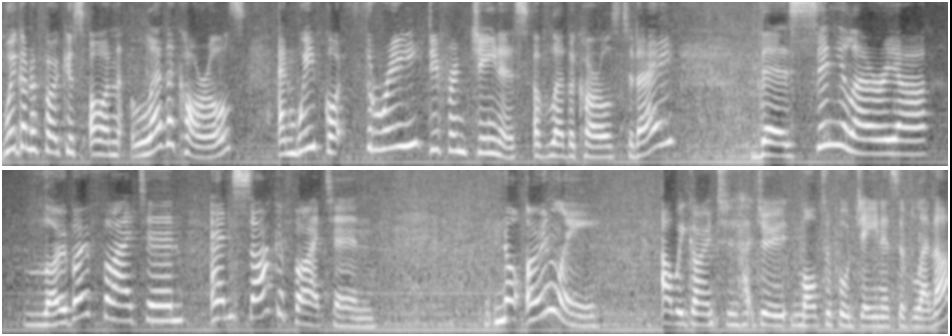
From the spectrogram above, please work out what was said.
we're going to focus on leather corals and we've got three different genus of leather corals today. There's Sinularia, Lobophyton and Sarcophyton. Not only are we going to do multiple genus of leather,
